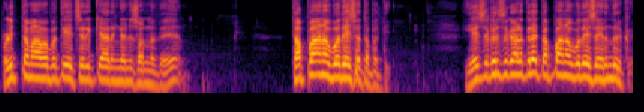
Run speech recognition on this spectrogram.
புளித்த மாவை பற்றி எச்சரிக்கையா இருங்கன்னு சொன்னது தப்பான உபதேசத்தை பற்றி இயேசு கிறிஸ்து காலத்தில் தப்பான உபதேசம் இருந்திருக்கு.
